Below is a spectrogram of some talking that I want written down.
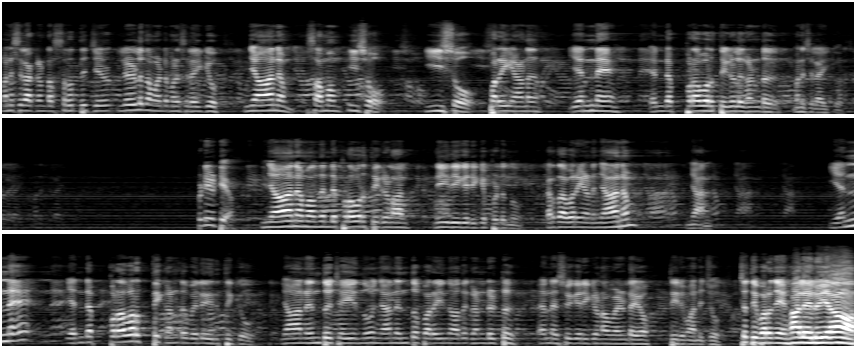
മനസ്സിലാക്കേണ്ട ശ്രദ്ധിച്ച് ലളിതമായിട്ട് മനസ്സിലാക്കൂ ജ്ഞാനം സമം ഈശോ. ഈശോ പറയാണ് എന്നെ എന്റെ പ്രവൃത്തികൾ കണ്ട് മനസ്സിലാക്കൂ പിടികിട്ടിയോ? ജ്ഞാനം അതിന്റെ പ്രവർത്തികളാൽ നീതീകരിക്കപ്പെടുന്നു. കർത്താവ് പറയാണ് ജ്ഞാനം ഞാൻ. എന്നെ എന്റെ പ്രവൃത്തി കണ്ട് വിലയിരുത്തിക്കൂ. ഞാൻ എന്ത് ചെയ്യുന്നു ഞാൻ എന്ത് പറയുന്നു അത് കണ്ടിട്ട് എന്നെ സ്വീകരിക്കണോ വേണ്ടയോ തീരുമാനിച്ചു. ചെത്തി പറഞ്ഞേ ഹാലലുയാ.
